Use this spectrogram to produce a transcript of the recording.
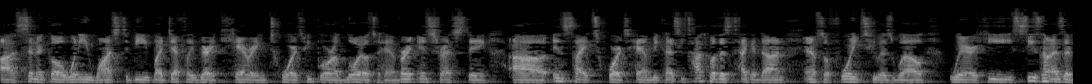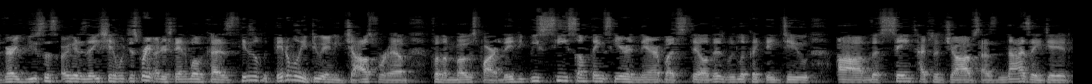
uh, cynical when he wants to be, but definitely very caring towards people who are loyal to him. Very interesting uh, insight towards him because he talks about this Tekkadan in episode 42 as well, where he sees them as a very useless organization, which is very understandable because he doesn't, they don't really do any jobs for him for the most part. They, we see some things here and there, but still, this would look like they do um, the same types of jobs as Naze did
